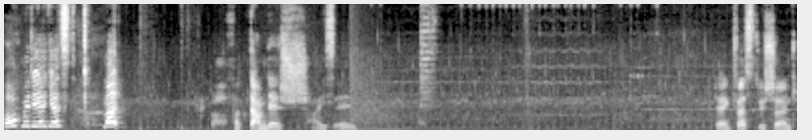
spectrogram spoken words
Hoch mit dir jetzt! Mann! Oh, verdammte Scheiße, ey. Der hängt fest, wie scheint.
